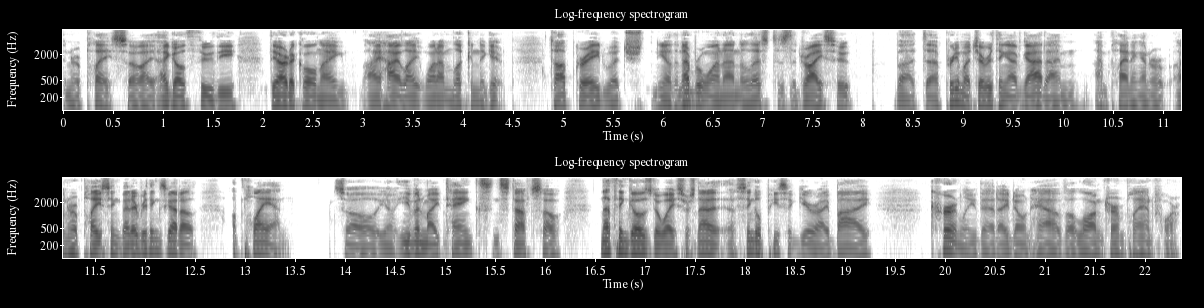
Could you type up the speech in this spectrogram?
and replace. So I, I go through the, the article and I, I highlight what I'm looking to get to upgrade, which you know the number one on the list is the dry suit. But uh, pretty much everything I've got, I'm I'm planning on, re- on replacing. But everything's got a, a plan. So you know even my tanks and stuff. So nothing goes to waste. There's not a, a single piece of gear I buy currently that I don't have a long-term plan for.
